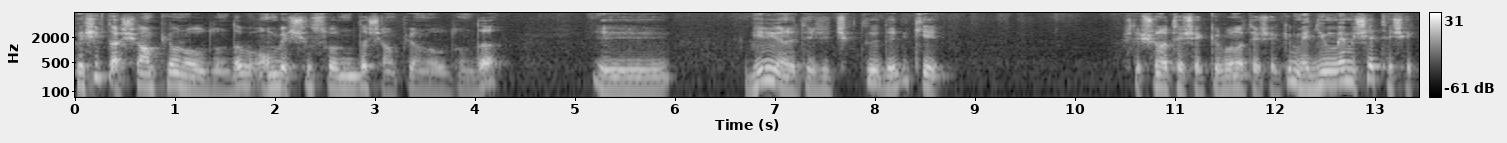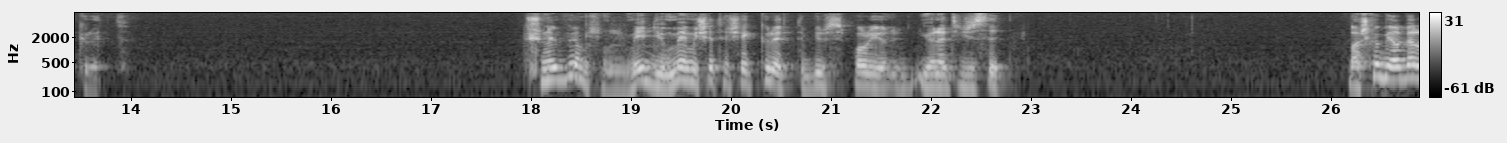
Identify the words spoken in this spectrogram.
Beşiktaş şampiyon olduğunda, bu 15 yıl sonunda şampiyon olduğunda eee, bir yönetici çıktı dedi ki işte şuna teşekkür, buna teşekkür. Medyum Memiş'e teşekkür etti. Düşünebiliyor musunuz? Medyum Memiş'e teşekkür etti bir spor yön- yöneticisi. Başka bir haber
